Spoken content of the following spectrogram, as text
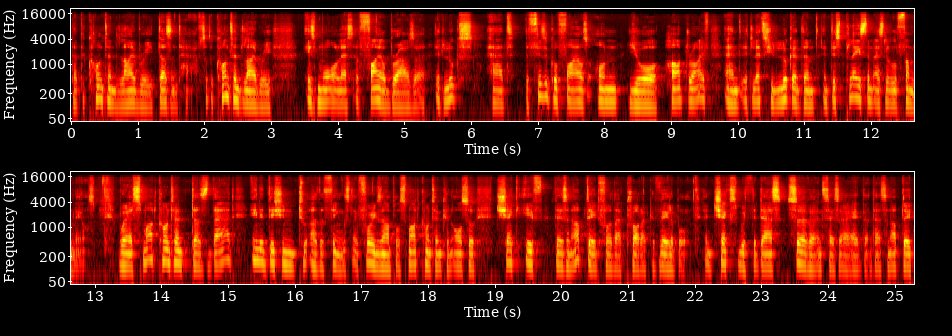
that the content library doesn't have. So the content library is more or less a file browser. It looks at the physical files on your hard drive and it lets you look at them and displays them as little thumbnails. Where smart content does that in addition to other things. Like for example, smart content can also check if there's an update for that product available and checks with the DAZ server and says, hey, that's an update.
